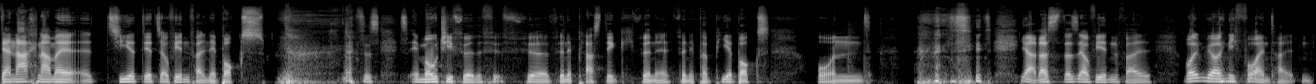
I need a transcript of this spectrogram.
Der Nachname äh, ziert jetzt auf jeden Fall eine Box. das ist das Emoji für, für, für, für eine Plastik, für eine, für eine Papierbox. Und ja, das, das ist auf jeden Fall, wollten wir euch nicht vorenthalten.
